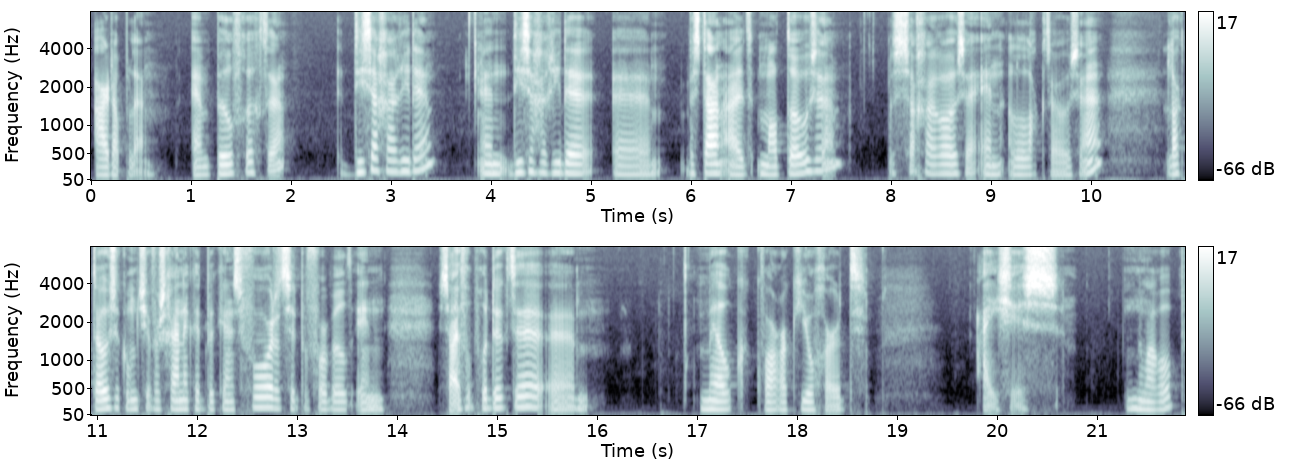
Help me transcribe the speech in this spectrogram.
aardappelen en peulvruchten. Disacchariden. En disacchariden uh, bestaan uit maltose, saccharose en lactose. Lactose komt je waarschijnlijk het bekendst voor. Dat zit bijvoorbeeld in zuivelproducten, um, melk, kwark, yoghurt, ijsjes, noem maar op.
